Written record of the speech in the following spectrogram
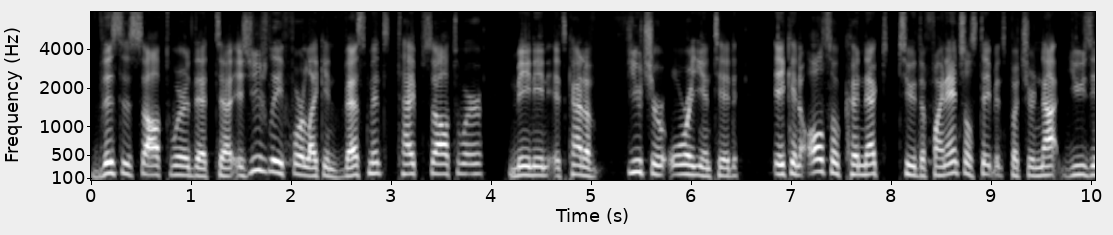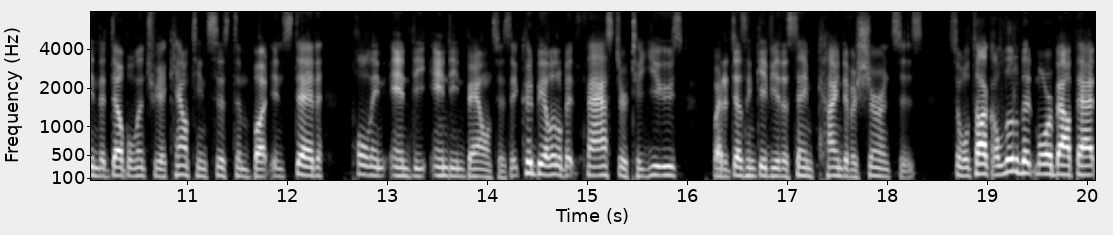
This is software that uh, is usually for like investment type software, meaning it's kind of future oriented. It can also connect to the financial statements, but you're not using the double entry accounting system, but instead pulling in the ending balances. It could be a little bit faster to use, but it doesn't give you the same kind of assurances. So we'll talk a little bit more about that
